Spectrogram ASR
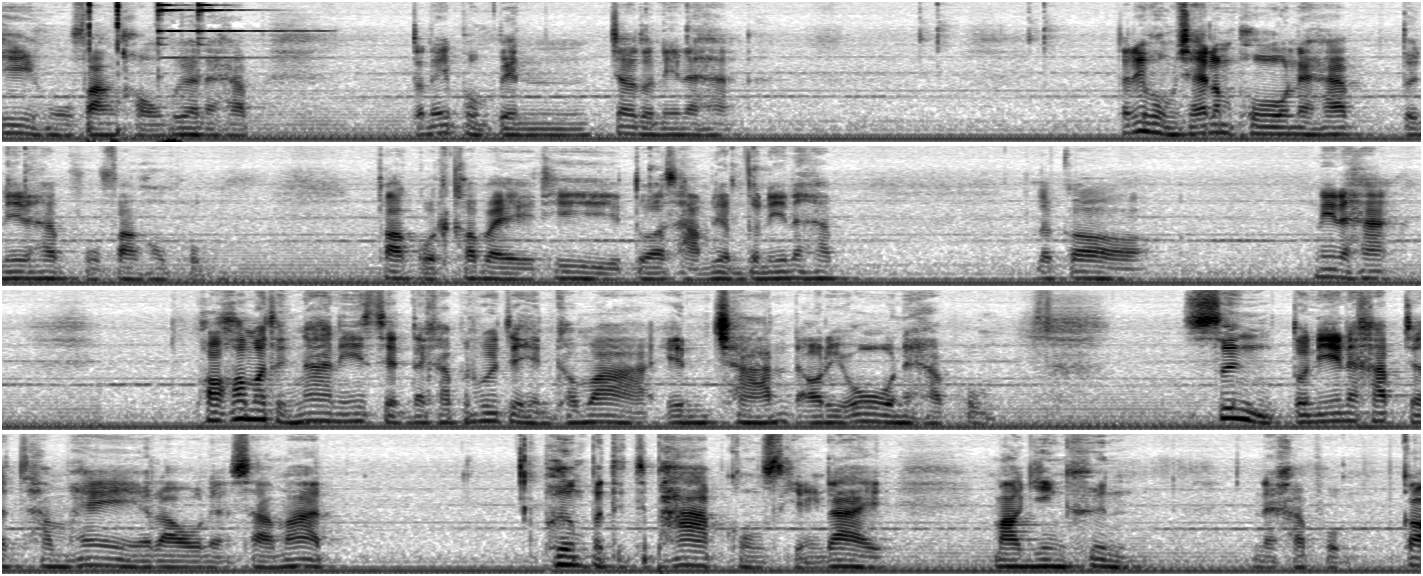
ที่หูฟังของเพื่อนนะครับ ตอนนี้ผมเป็นเจ้าตัวนี้นะฮะ ตอนนี้ผมใช้ลำโพงนะครับ ตัวนี้นะครับหูฟังของผม ก็กดเข้าไปที่ตัวสามเหลี่ยมตัวนี้นะครับ แล้วก็นี่นะฮะ พอเข้ามาถึงหน้านี้เสร็จนะครับ เพื่อนๆจะเห็นคำว่า enchant audio นะครับผม ซึ่งตัวนี้นะครับจะทำให้เราเนี่ยสามารถเพิ่มประสิทธิภาพของเสียงได้มากยิ่งขึ้น นะครับผมก็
